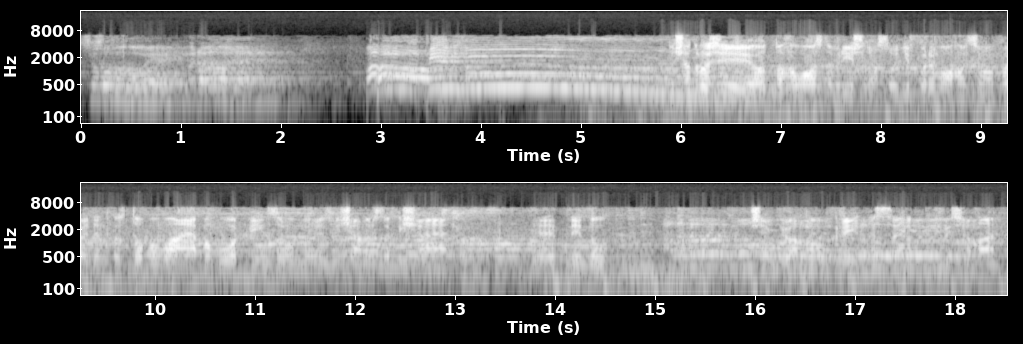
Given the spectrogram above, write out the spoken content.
Сьомовий перемагає. Ну що, друзі, одноголосним рішенням суддів перемога в цьому поєдинку здобуває Павло Пінзов. Ну і звичайно ж захищає е, титул чемпіона України серед професіоналів.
